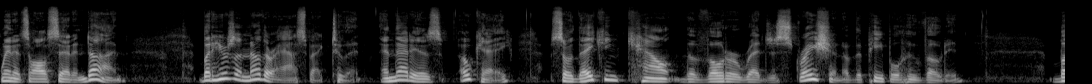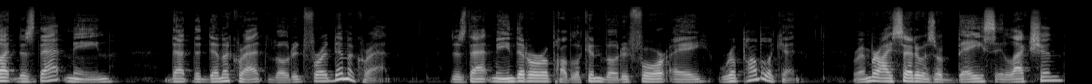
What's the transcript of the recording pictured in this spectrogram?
when it's all said and done. But here's another aspect to it, and that is okay, so they can count the voter registration of the people who voted, but does that mean that the Democrat voted for a Democrat? Does that mean that a Republican voted for a Republican? Remember, I said it was a base election,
